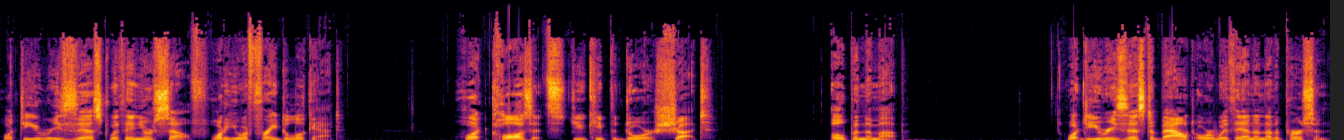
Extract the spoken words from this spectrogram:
What do you resist within yourself? What are you afraid to look at? What closets do you keep the door shut? Open them up. What do you resist about or within another person?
